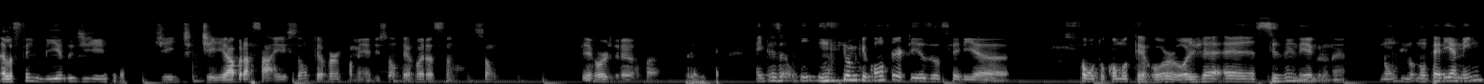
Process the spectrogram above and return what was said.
Elas têm medo de, de, de, de abraçar, isso é um terror comédia, isso é um terror ação, isso é um terror drama. É um, filme que com certeza seria solto como terror hoje é, é Cisne Negro, né? Não, não teria nem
